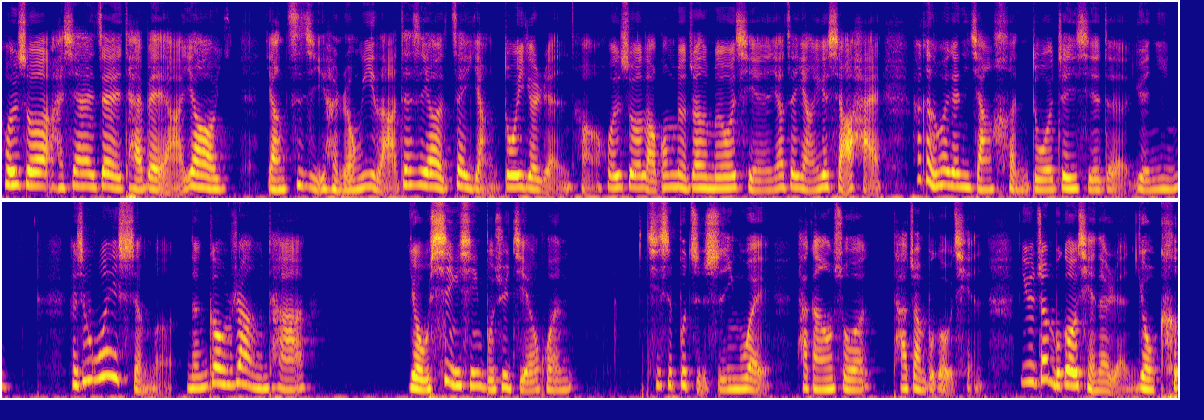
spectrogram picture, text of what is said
或者说啊，现在在台北啊，要养自己很容易啦，但是要再养多一个人，哈，或者说老公没有赚那么多钱，要再养一个小孩，她可能会跟你讲很多这些的原因。可是为什么能够让他有信心不去结婚？其实不只是因为他刚刚说。他赚不够钱，因为赚不够钱的人有可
